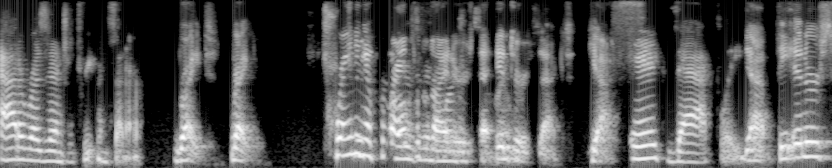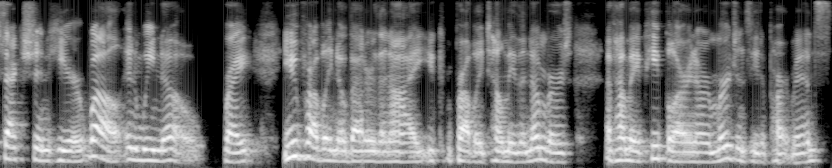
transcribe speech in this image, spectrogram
at a residential treatment center right right training of providers, providers that intersect. Yes. Exactly. Yeah the intersection here well and we know right? You probably know better than i you can probably tell me the numbers of how many people are in our emergency departments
